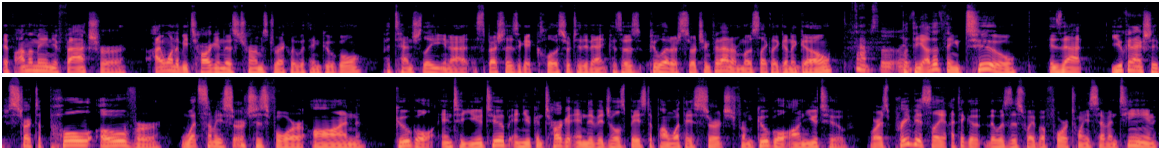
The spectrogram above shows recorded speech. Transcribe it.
if I'm a manufacturer, I want to be targeting those terms directly within Google, potentially, you know, especially as I get closer to the event, because those people that are searching for that are most likely going to go. Absolutely. But the other thing too is that you can actually start to pull over what somebody searches for on Google into YouTube, and you can target individuals based upon what they searched from Google on YouTube. Whereas previously, I think it was this way before 2017,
